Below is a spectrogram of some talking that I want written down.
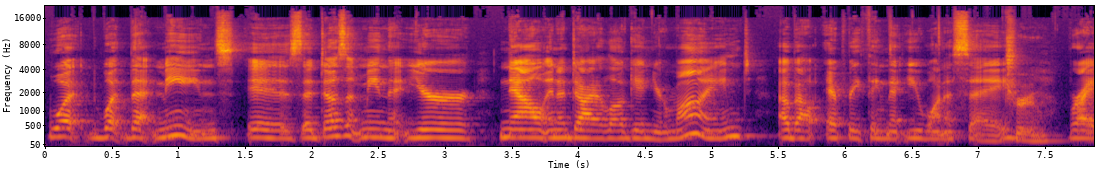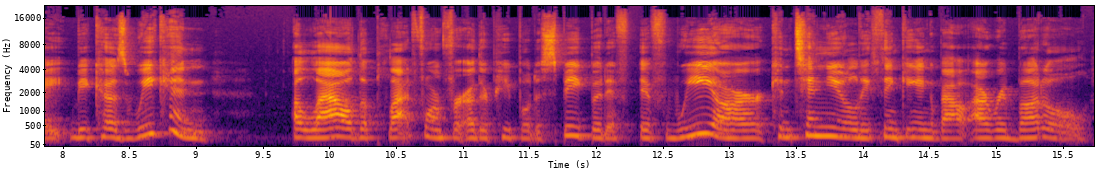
What what that means is it doesn't mean that you're now in a dialogue in your mind about everything that you want to say. True. Right? Because we can allow the platform for other people to speak but if if we are continually thinking about our rebuttal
